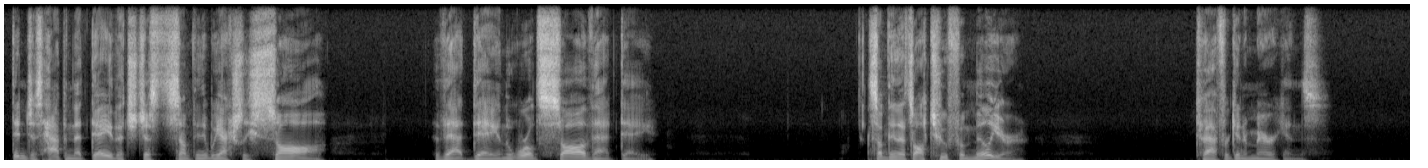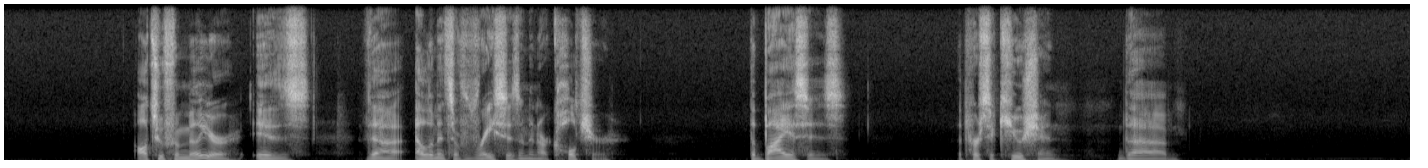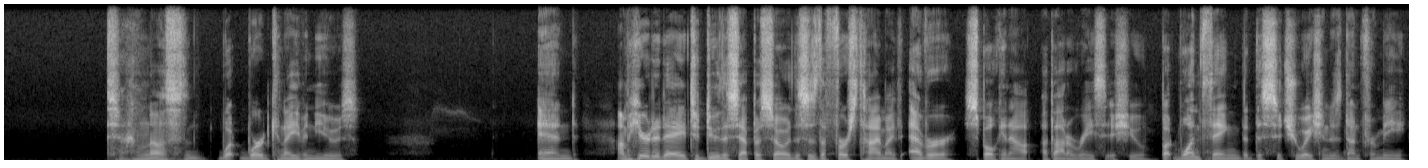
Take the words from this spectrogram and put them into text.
didn't just happen that day. That's just something that we actually saw that day and the world saw that day. Something that's all too familiar to African Americans. All too familiar is the elements of racism in our culture, the biases, the persecution, the I don't know what word can I even use. And I'm here today to do this episode. This is the first time I've ever spoken out about a race issue. But one thing that this situation has done for me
